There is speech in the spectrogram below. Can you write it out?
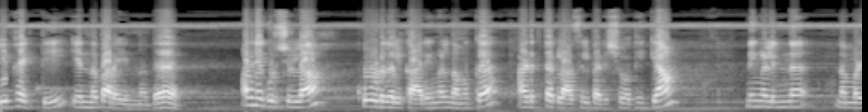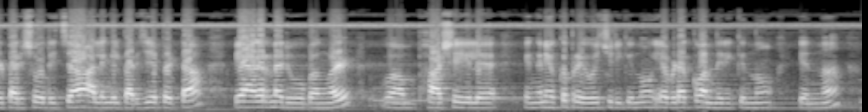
വിഭക്തി എന്ന് പറയുന്നത്. അതിനെക്കുറിച്ചുള്ള കൂടുതൽ കാര്യങ്ങൾ നമുക്ക് അടുത്ത ക്ലാസ്സിൽ പരിശോധിക്കാം. നിങ്ങൾ ഇന്ന് നമ്മൾ പരിശോധിച്ച അല്ലെങ്കിൽ പരിചയപ്പെട്ട വ്യാകരണ രൂപങ്ങൾ ഭാഷയിൽ എങ്ങനെയൊക്കെ പ്രയോഗിച്ചിരിക്കുന്നു എവിടെയൊക്കെ വന്നിരിക്കുന്നു എന്ന്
